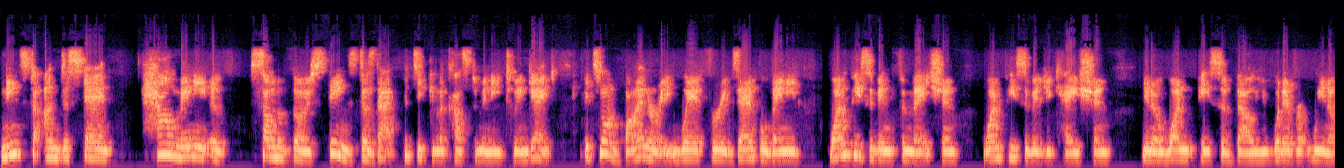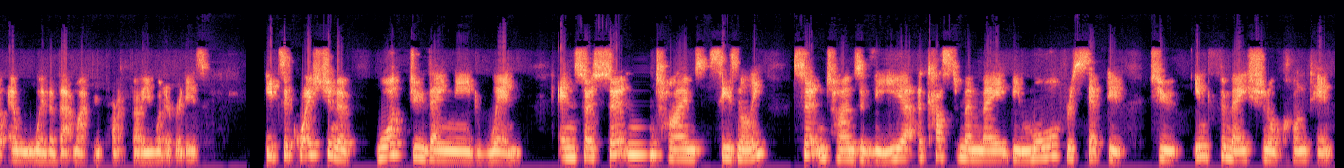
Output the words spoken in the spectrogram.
needs to understand how many of some of those things does that particular customer need to engage. It's not binary, where, for example, they need one piece of information, one piece of education, you know, one piece of value, whatever, you know, and whether that might be product value, whatever it is. It's a question of what do they need when. And so, certain times seasonally, certain times of the year, a customer may be more receptive to informational content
